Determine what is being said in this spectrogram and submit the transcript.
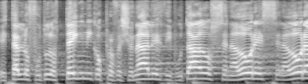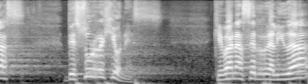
están los futuros técnicos, profesionales, diputados, senadores, senadoras de sus regiones, que van a hacer realidad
